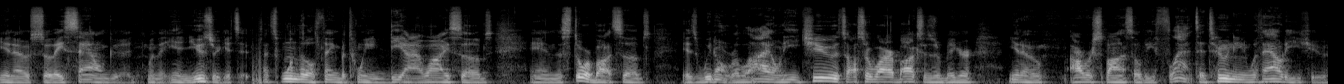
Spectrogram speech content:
you know, so they sound good when the end user gets it. That's one little thing between DIY subs and the store-bought subs is we don't rely on EQ. It's also why our boxes are bigger. You know, our response will be flat to tuning without EQ.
